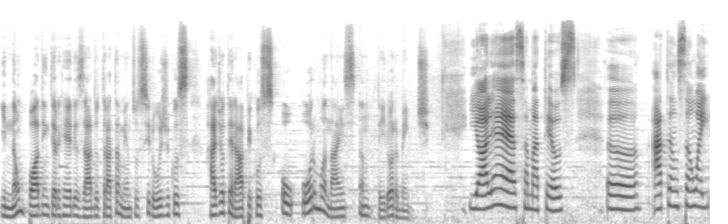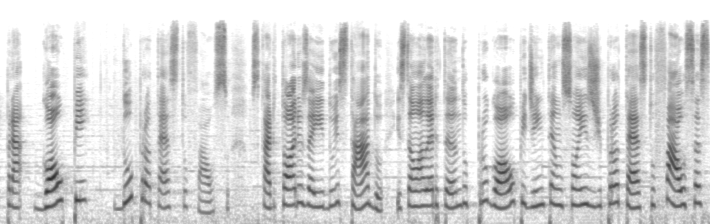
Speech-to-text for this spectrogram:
e não podem ter realizado tratamentos cirúrgicos, radioterápicos ou hormonais anteriormente. E olha essa, Matheus. Ah, atenção aí para golpe do protesto falso. Os cartórios aí do estado estão alertando para o golpe de intenções de protesto falsas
